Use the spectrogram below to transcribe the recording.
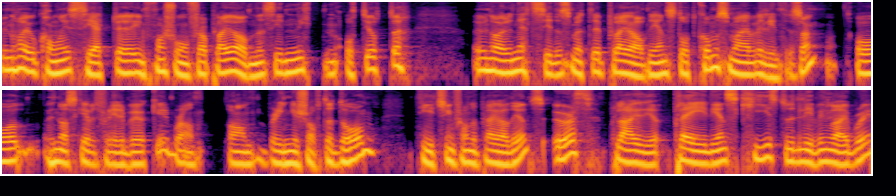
Hun har jo kanalisert eh, informasjon fra pleiadene siden 1988. Hun har en nettside som heter pleiadians.com, som er veldig interessant. Og hun har skrevet flere bøker, annet Bringers of the Dawn, Teaching from the Pleiadians, Earth, Pleiadians Keys to the Living Library,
